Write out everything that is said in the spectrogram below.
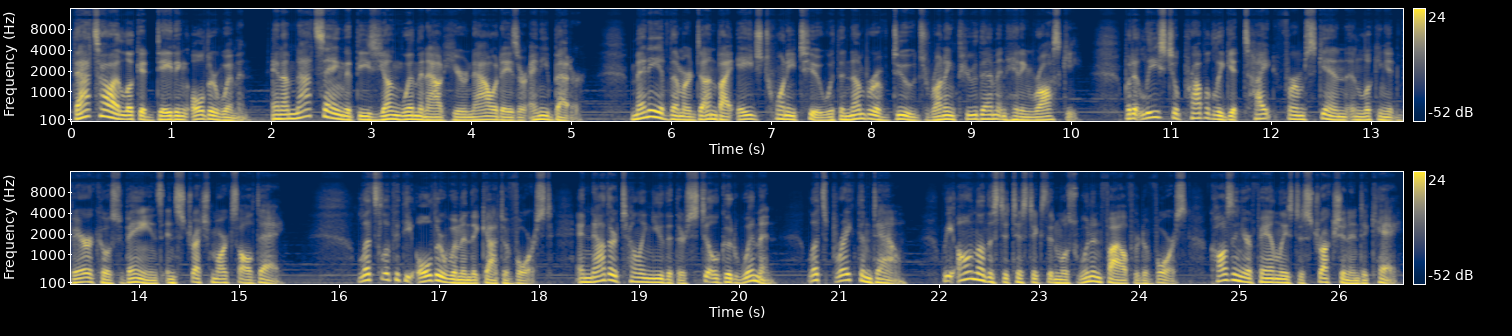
That's how I look at dating older women, and I'm not saying that these young women out here nowadays are any better. Many of them are done by age 22 with the number of dudes running through them and hitting Roski. But at least you'll probably get tight, firm skin and looking at varicose veins and stretch marks all day. Let's look at the older women that got divorced, and now they're telling you that they're still good women. Let's break them down. We all know the statistics that most women file for divorce, causing their families destruction and decay.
